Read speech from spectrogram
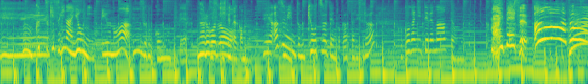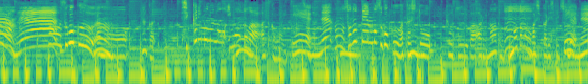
うんくっつきすぎないようにっていうのはうんすごく思ってなるほ意識してどたかも。えーあずみんとの共通点とかあったりする？ここが似てるなって思ったマイペース。そうだね。そうすごく、んあのなんかしっかり者の妹がアスカはいて、そうだね。うんその点もすごく私と共通があるなと思って、うん。妹の方がしっかりしてて、そうだよね。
